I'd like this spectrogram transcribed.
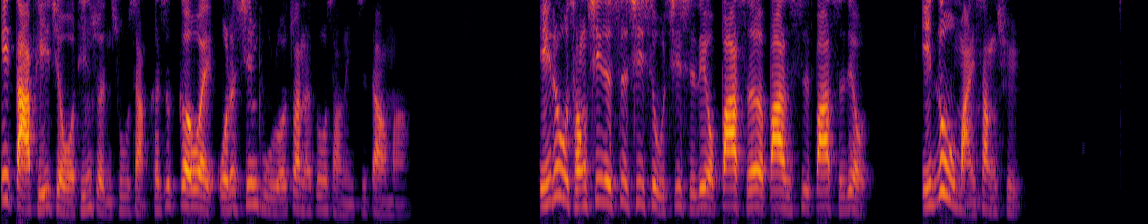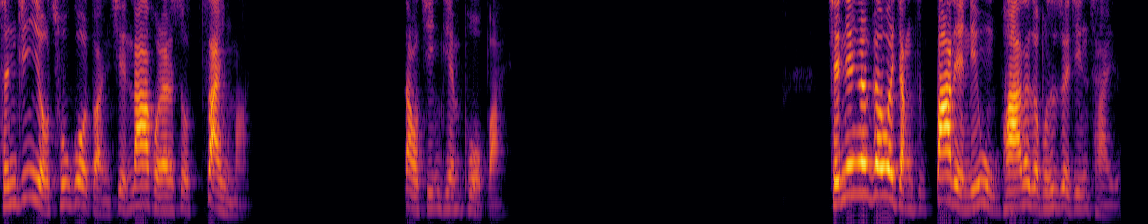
一打啤酒，我停损出场。可是各位，我的新普罗赚了多少？你知道吗？一路从七十四、七十五、七十六、八十二、八十四、八十六，一路买上去。曾经有出过短线，拉回来的时候再买，到今天破百。前天跟各位讲八点零五趴，那个不是最精彩的。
